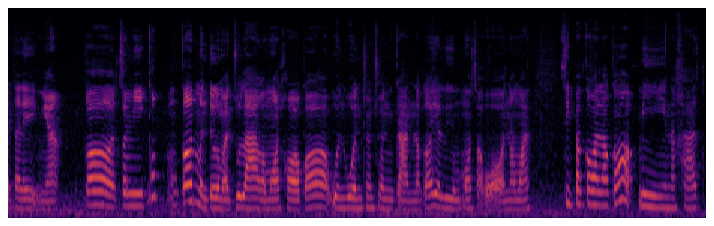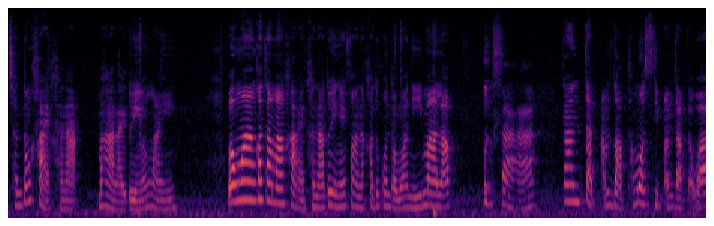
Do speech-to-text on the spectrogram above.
ศอะไรอย่างเงี้ย ก็จะมีก็ก็เหมือนเดิมอะจุฬากับมอทอก็วนๆชนๆกัน แล้วก็อย่าลืมมสวนวัดศิลปากรแล้วก็มีนะคะ ฉันต้องขายคณะมหาลัยตัวเองบ้างไหมว่างๆก็จะมาขายคณะตัวเองให้ฟังนะคะ ทุกคนแต่วันนี้มารับปรึกษาการจัดอันดับทั้งหมด 10 อันดับ แต่ว่า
